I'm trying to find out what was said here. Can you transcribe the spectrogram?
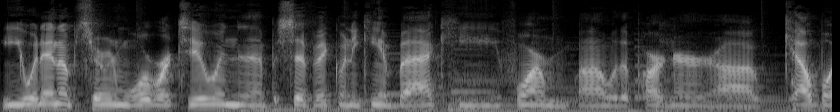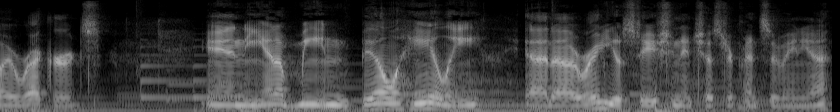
He would end up serving World War II in the Pacific. When he came back, he formed uh, with a partner, uh, Cowboy Records, and he ended up meeting Bill Haley at a radio station in Chester, Pennsylvania,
